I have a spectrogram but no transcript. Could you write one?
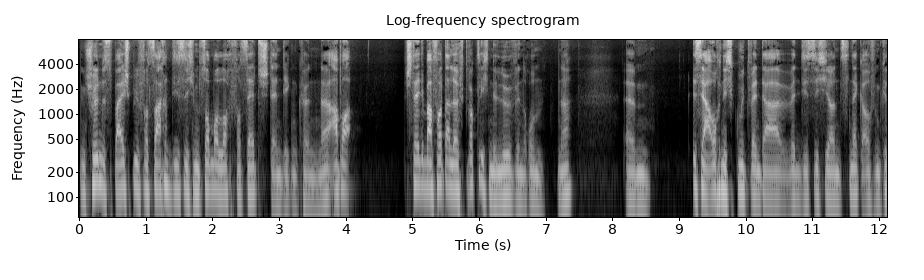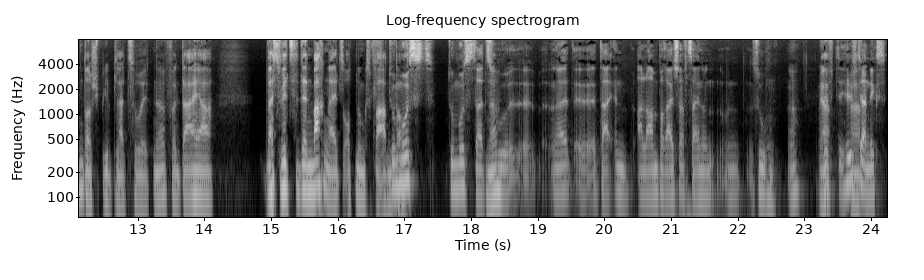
Ein schönes Beispiel für Sachen, die sich im Sommerloch verselbstständigen können. Ne? Aber stell dir mal vor, da läuft wirklich eine Löwin rum. Ne? Ähm, ist ja auch nicht gut, wenn da, wenn die sich hier einen Snack auf dem Kinderspielplatz holt. Ne? Von daher, was willst du denn machen als Ordnungsbeamter? Du musst, du musst dazu äh, ne, äh, da in Alarmbereitschaft sein und, und suchen. Ne? Ja, hilft hilft ja, ja. nix.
